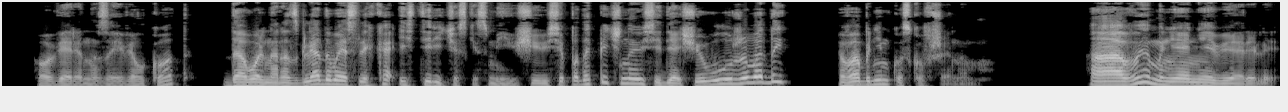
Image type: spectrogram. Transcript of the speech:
— уверенно заявил кот, довольно разглядывая слегка истерически смеющуюся подопечную, сидящую в луже воды, в обнимку с кувшином. «А вы мне не верили».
